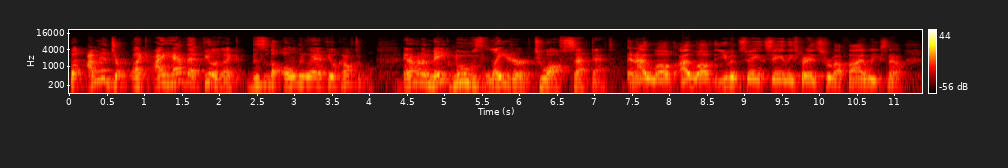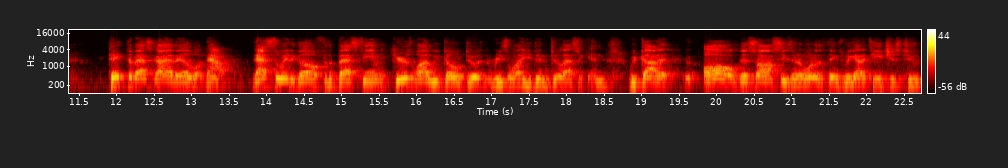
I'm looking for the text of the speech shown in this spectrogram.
but I'm gonna, like, I have that feeling, like, this is the only way I feel comfortable. And I'm gonna make moves later to offset that. And I love I love that you've been singing, singing these praises for about five weeks now. Take the best guy available. Now, that's the way to go for the best team. Here's why we don't do it and the reason why you didn't do it last week. And we've got it all this offseason, and one of the things we got to teach is to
